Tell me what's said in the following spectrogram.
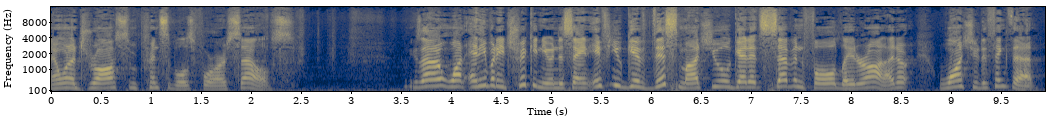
I want to draw some principles for ourselves. Because I don't want anybody tricking you into saying, if you give this much, you will get it sevenfold later on. I don't want you to think that.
